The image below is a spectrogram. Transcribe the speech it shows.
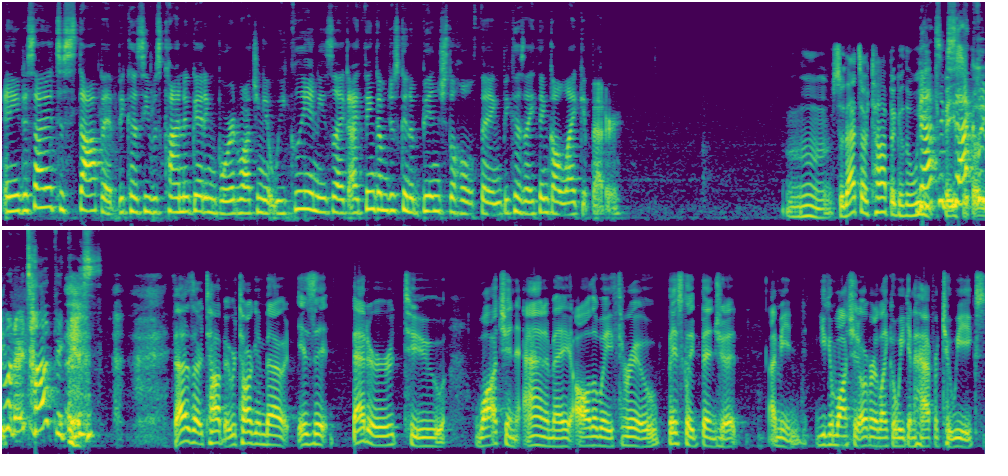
and he decided to stop it because he was kind of getting bored watching it weekly. And he's like, I think I'm just going to binge the whole thing because I think I'll like it better. Mm, so that's our topic of the week. That's exactly basically. what our topic is. That is our topic. We're talking about is it better to watch an anime all the way through, basically binge it. I mean, you can watch it over like a week and a half or two weeks,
